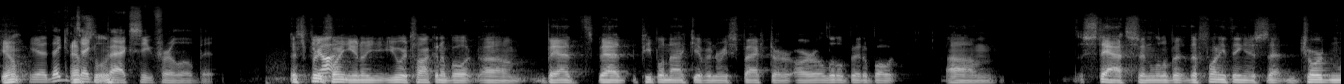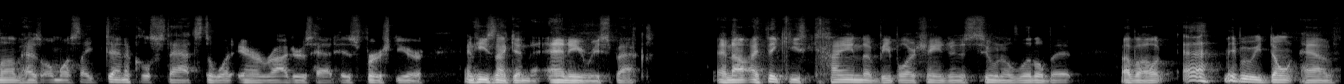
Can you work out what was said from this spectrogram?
Yep. yeah, they can take a Absolutely. back seat for a little bit. It's pretty Yeah. funny, you know. You, you were talking about um, bad, bad people not giving respect, or, or a little bit about um, stats, and a little bit. The funny thing is that Jordan Love has almost identical stats to what Aaron Rodgers had his first year, and he's not getting any respect. And now I think he's kind of people are changing his tune a little bit about, eh, maybe we don't have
